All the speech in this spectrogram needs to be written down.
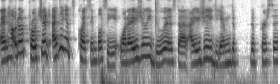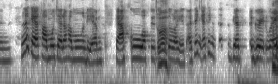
And how to approach it? I think it's quite simple sih. What I usually do is that I usually DM the the person. Nah, kayak kamu cara kamu nge-DM kayak aku waktu itu oh. gitu loh hit. I think I think that's a good a great way.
